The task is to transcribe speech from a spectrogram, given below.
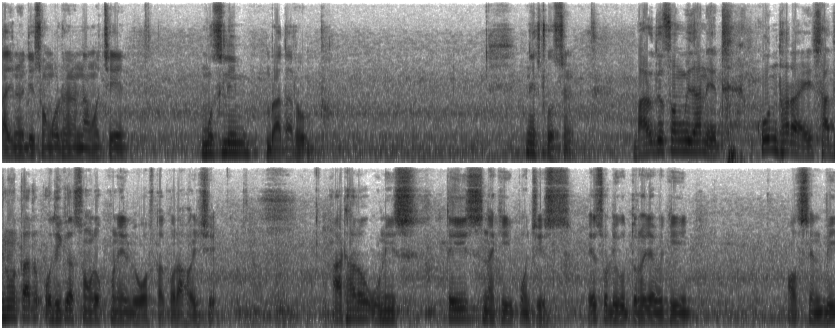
রাজনৈতিক সংগঠনের নাম হচ্ছে মুসলিম ব্রাদারহুড। নেক্সট কোশ্চেন। ভারতীয় সংবিধানের কোন ধারায় স্বাধীনতার অধিকার সংরক্ষণের ব্যবস্থা করা হয়েছে? আঠারো, উনিশ, তেইশ নাকি পঁচিশ? এর সঠিক উত্তর হয়ে যাবে কি? অপশান বি,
